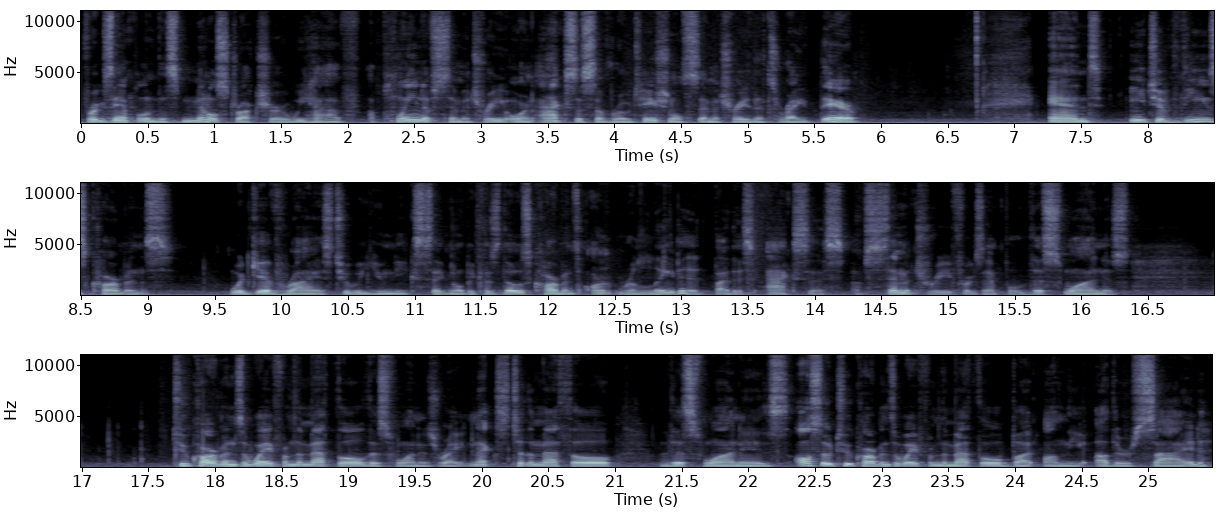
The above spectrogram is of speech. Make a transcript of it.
For example, in this middle structure, we have a plane of symmetry or an axis of rotational symmetry that's right there. And each of these carbons would give rise to a unique signal because those carbons aren't related by this axis of symmetry. For example, this one is two carbons away from the methyl. This one is right next to the methyl. This one is also two carbons away from the methyl, but on the other side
